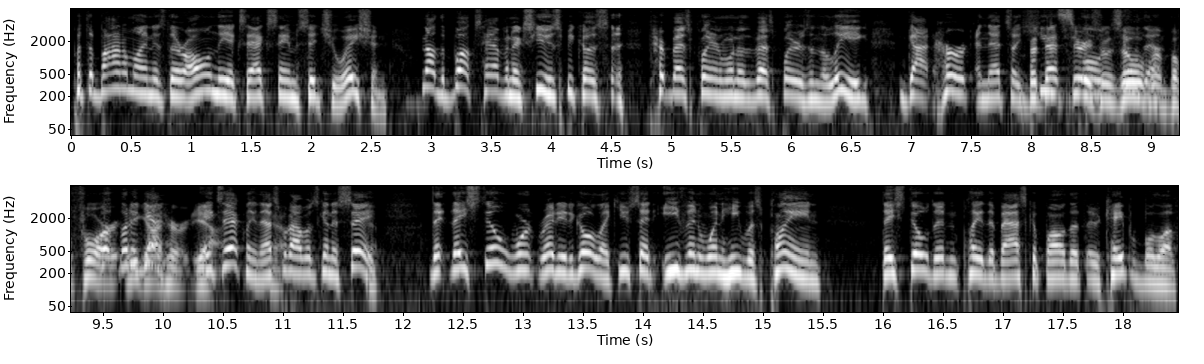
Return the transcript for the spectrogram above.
But the bottom line is they're all in the exact same situation. Now the Bucks have an excuse because their best player and one of the best players in the league got hurt, and that's a but that series was over them. before but, but he again, got hurt. Yeah. Exactly, and that's yeah. what I was going to say. Yeah. They, they still weren't ready to go. Like you said, even when he was playing, they still didn't play the basketball that they're capable of.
